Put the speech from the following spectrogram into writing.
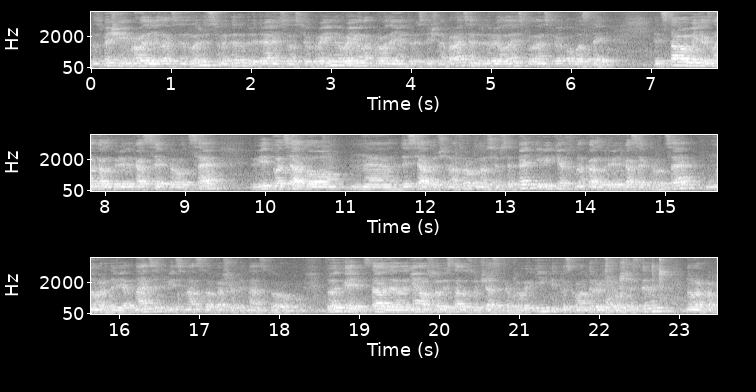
забезпеченні і проведення захисту незалежності, суверенітету, територіальної цілісності України в районах проведення антитерористичної операції на території Волинської та Луганської областей. Підстава витяг з наказу керівника сектору С від 20.10.14 року номер 75 і витяг наказу керівника сектору С номер 19 від 17.01.15 року. Довідка є підстава для надання особі статусу учасника бойових дій, підпис командира військової частини номер ПП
